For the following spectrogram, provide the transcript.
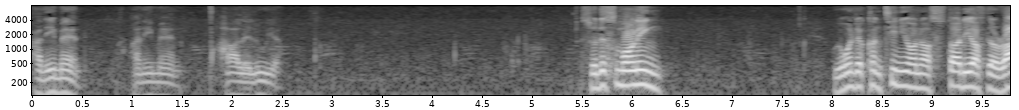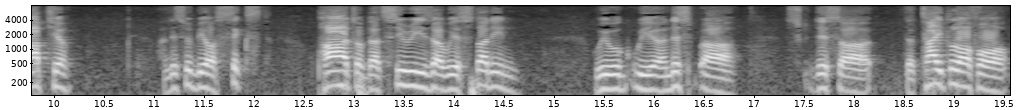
And amen. And amen. Hallelujah. So this morning, we want to continue on our study of the rapture. And this will be our sixth part of that series that we are studying. We will, we, and this, uh, this uh, the title of our,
